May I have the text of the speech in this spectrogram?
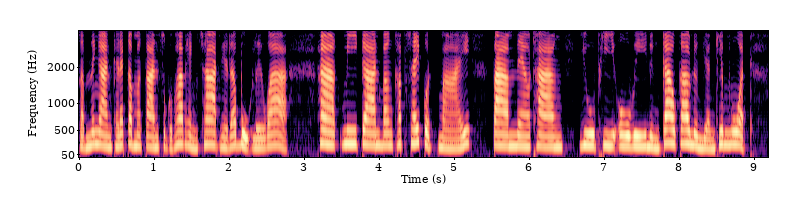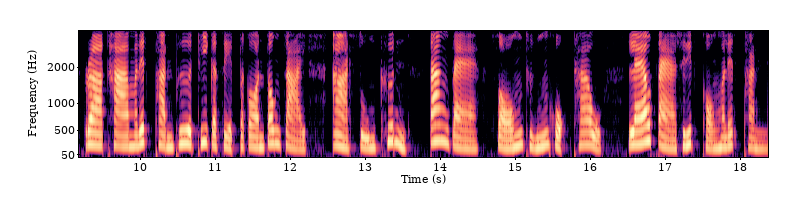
สำนักงงานคณะกรรมการสุขภาพแห่งชาติเนี่ยระบุเลยว่า หากมีการบังคับใช้กฎหมายตามแนวทาง UPOV 1991 อย่างเข้มงวด ราคาเมล็ดพันธุ์พืชที่เกษตรกรต้องจ่ายอาจสูงขึ้นตั้งแต่ 2 ถึง 6 เท่า แล้วแต่ชนิดของเมล็ดพันธุ์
